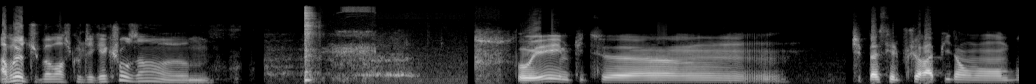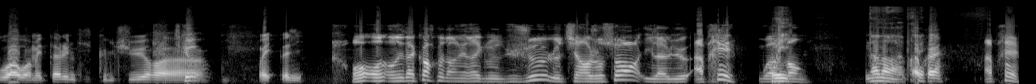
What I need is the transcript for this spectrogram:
Après, tu peux avoir sculpté quelque chose, hein. euh. Oui, une petite... Euh... Je sais pas si c'est le plus rapide en bois ou en métal, une petite sculpture. euh, Parce que- Oui, vas-y. On, on- on est d'accord que dans les règles du jeu, le tirage au sort, il a lieu après ou Oui. avant? Non, non, après. Après, Après.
